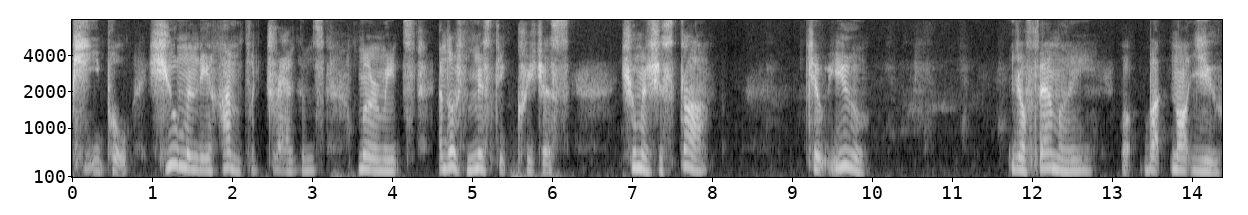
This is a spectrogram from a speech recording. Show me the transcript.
people humanly hunt for dragons, mermaids, and those mystic creatures. Humans should stop. Kill you. Your family well, but not you.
